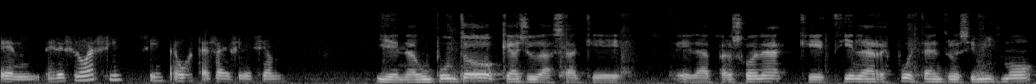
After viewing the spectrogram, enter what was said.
Em, desde ese lugar sí, sí, me gusta esa definición. Y en algún punto, ¿qué ayudas a que eh, la persona que tiene la respuesta dentro de sí mismo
